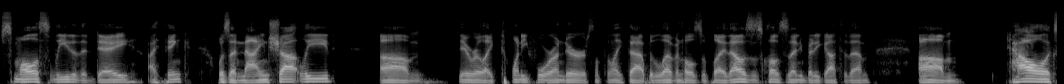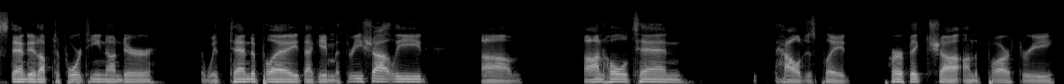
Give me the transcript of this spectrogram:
smallest lead of the day, I think, was a nine shot lead. Um, they were like twenty four under or something like that with eleven holes to play. That was as close as anybody got to them. Um, Howell extended up to fourteen under with ten to play. That gave him a three shot lead. Um, on hole ten, Howell just played perfect shot on the par three,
